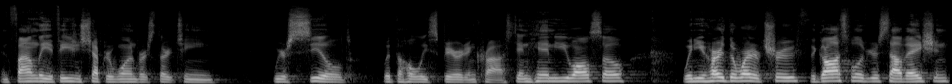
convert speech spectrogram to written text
And finally, Ephesians chapter 1, verse 13, we're sealed with the Holy Spirit in Christ. In him you also when you heard the word of truth, the gospel of your salvation,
